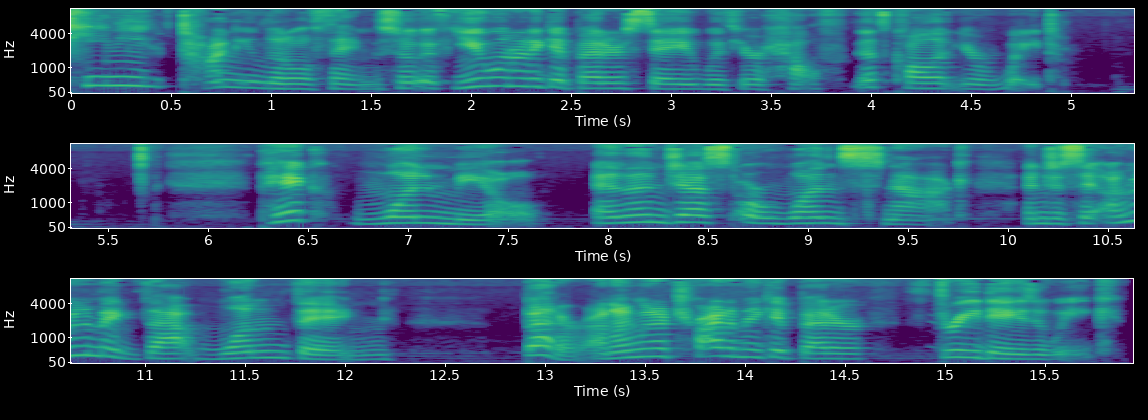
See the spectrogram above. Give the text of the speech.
teeny tiny little thing. So if you wanted to get better, say with your health, let's call it your weight. Pick one meal and then just, or one snack, and just say, I'm going to make that one thing better. And I'm going to try to make it better three days a week.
